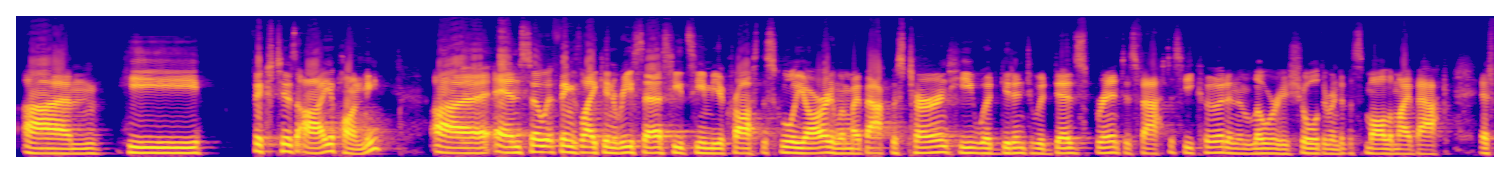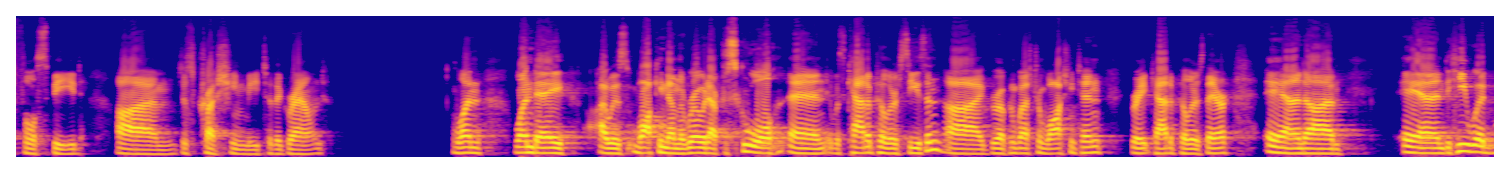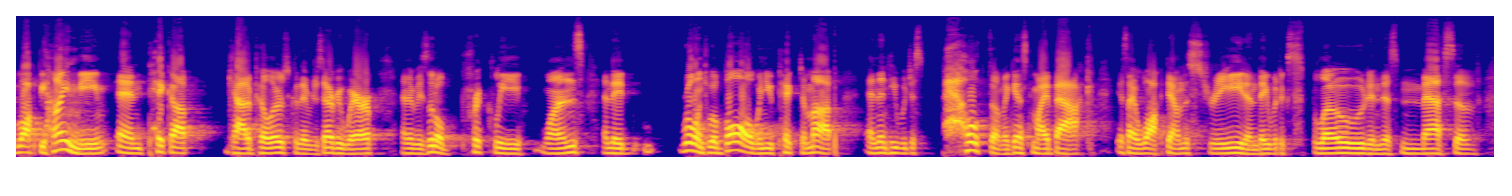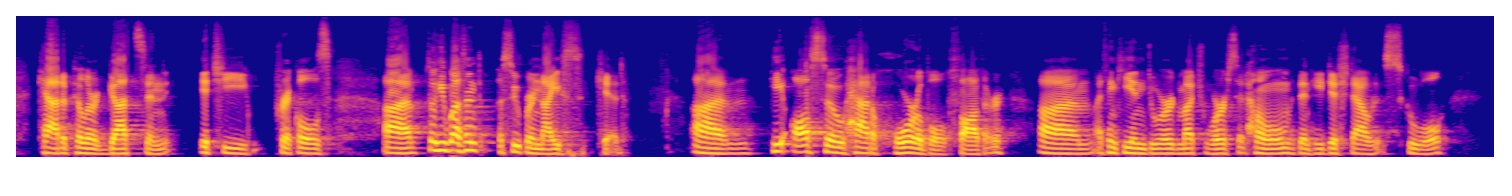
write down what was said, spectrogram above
Um, he fixed his eye upon me. Uh, and so at things like in recess, he'd see me across the schoolyard, and when my back was turned, he would get into a dead sprint as fast as he could, and then lower his shoulder into the small of my back at full speed, um, just crushing me to the ground. One, one day, I was walking down the road after school, and it was caterpillar season. Uh, I grew up in Western Washington, great caterpillars there. And, uh, and he would walk behind me and pick up caterpillars because they were just everywhere, and there were these little prickly ones, and they'd roll into a ball when you picked them up, and then he would just pelt them against my back as I walked down the street, and they would explode in this mess of caterpillar guts and itchy prickles. Uh, so he wasn't a super nice kid. Um, he also had a horrible father. Um, I think he endured much worse at home than he dished out at school.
